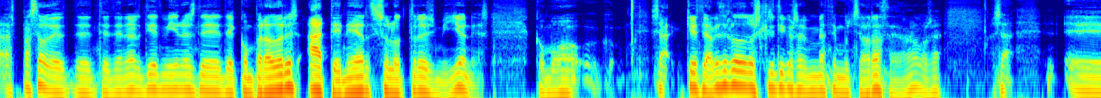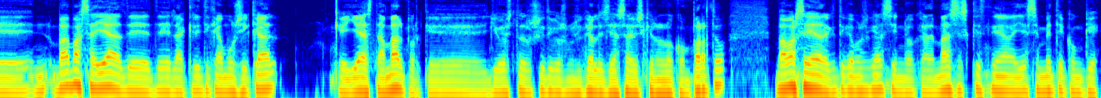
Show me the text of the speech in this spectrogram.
has pasado de tener 10 millones de, de, compradores a tener solo 3 millones. Como, o sea, quiero decir, a veces lo de los críticos a mí me hace mucha gracia, ¿no? O sea, o sea, eh, va más allá de, de, la crítica musical, que ya está mal, porque yo estos críticos musicales ya sabéis que no lo comparto. Va más allá de la crítica musical, sino que además es que este ya se mete con que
